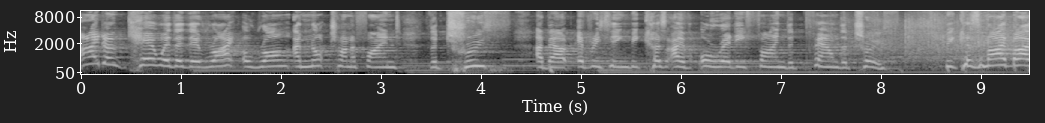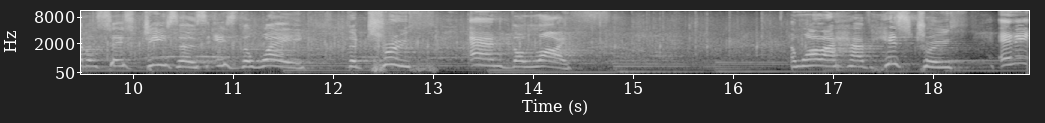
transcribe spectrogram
I don't care whether they're right or wrong. I'm not trying to find the truth about everything because I've already the, found the truth. Because my Bible says Jesus is the way, the truth, and the life. And while I have His truth, any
